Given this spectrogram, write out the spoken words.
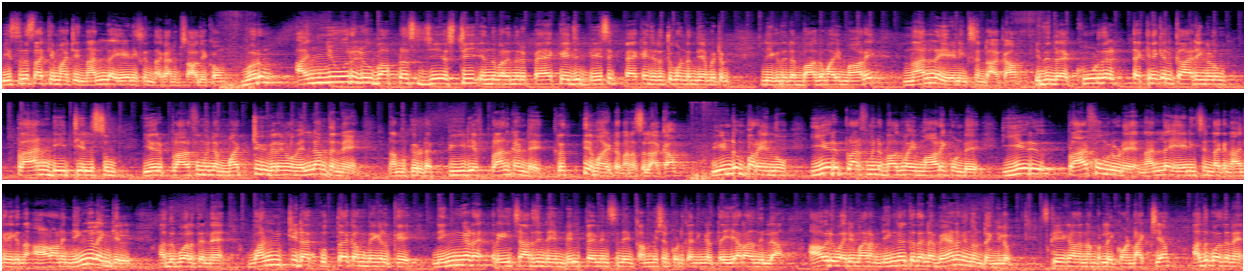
ബിസിനസ് ആക്കി മാറ്റി നല്ല ഏണിങ്സ് ഉണ്ടാക്കാനും സാധിക്കും. വെറും അഞ്ഞൂറ് രൂപ പ്ലസ് ജി എസ് ടി എന്ന് പറയുന്ന ഒരു പാക്കേജ് ബേസിക് പാക്കേജ് എടുത്തുകൊണ്ട് എന്ത് ചെയ്യാൻ പറ്റും? നിങ്ങൾക്ക് ഇതിന്റെ ഭാഗമായി മാറി നല്ല ഏണിങ്സ് ഉണ്ടാക്കാം. ഇതിന്റെ കൂടുതൽ ടെക്നിക്കൽ കാര്യങ്ങളും പ്ലാൻ ഡീറ്റെയിൽസും ഈ ഒരു പ്ലാറ്റ്ഫോമിന്റെ മറ്റു വിവരങ്ങളും എല്ലാം തന്നെ നമുക്ക് ഇവിടെ പി ഡി എഫ് പ്ലാൻ കണ്ട് കൃത്യമായിട്ട് മനസ്സിലാക്കാം. വീണ്ടും പറയുന്നു ഈ ഒരു പ്ലാറ്റ്ഫോമിന്റെ ഭാഗമായി മാറിക്കൊണ്ട് ഈ ഒരു പ്ലാറ്റ്ഫോമിലൂടെ നല്ല ഏണിങ്സ് ഉണ്ടാക്കാൻ ആഗ്രഹിക്കുന്ന ആളാണ് നിങ്ങളെങ്കിൽ അതുപോലെ തന്നെ വൻകിട കുത്ത കമ്പനികൾക്ക് നിങ്ങളുടെ റീചാർജിന്റെയും ബിൽ പേയ്മെന്റ്സിന്റെയും കമ്മീഷൻ കൊടുക്കാൻ നിങ്ങൾ തയ്യാറാകുന്നില്ല. ആ ഒരു വരുമാനം നിങ്ങൾക്ക് തന്നെ വേണമെന്നുണ്ടെങ്കിലും സ്ക്രീൻ കാണുന്ന നമ്പറിലേക്ക് കോൺടാക്ട് ചെയ്യാം. അതുപോലെ തന്നെ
